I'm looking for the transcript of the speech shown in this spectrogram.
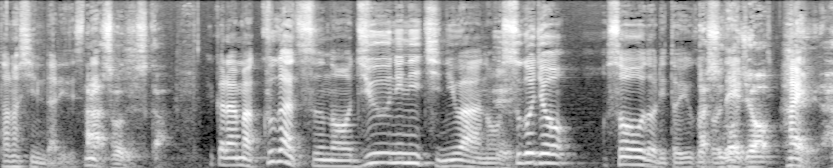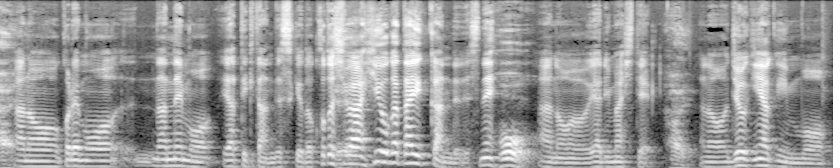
楽しんだりですね。あそうですか。それからまあ9月の12日にはあのええ。菅御城総踊りということで、はい。はいはい。あのこれも何年もやってきたんですけど今年は日岡体育館でですね、あのやりまして、はい。あの常勤役員も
